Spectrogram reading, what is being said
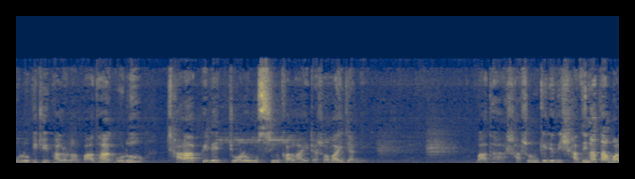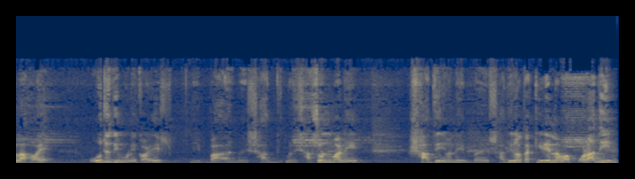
কোনো কিছুই ভালো না। বাধা গরু ছাড়া পেলে চরম উচ্ছৃঙ্খল হয়, এটা সবাই জানে। বাধা। শাসনকে যদি স্বাধীনতা বলা হয়, ও যদি মনে করে মানে মানে শাসন মানে স্বাধীন মানে স্বাধীনতা কেড়ে নেওয়া পরাধীন,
